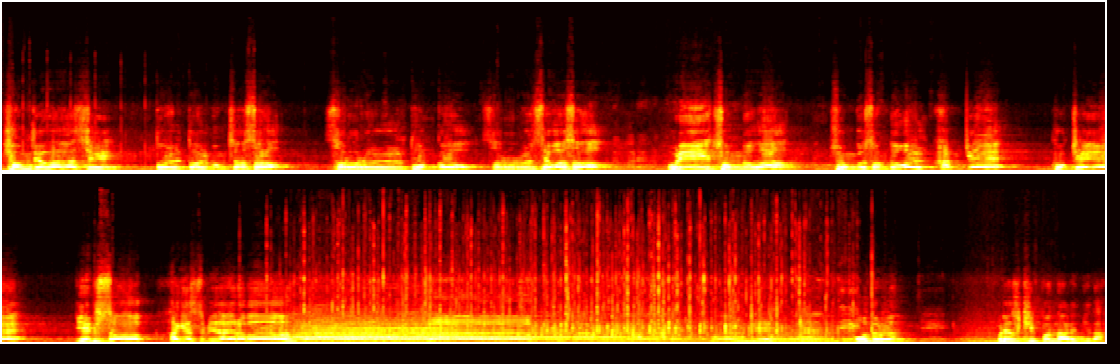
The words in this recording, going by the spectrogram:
형제와 같이 똘똘 뭉쳐서 서로를 돕고 서로를 세워서 우리 종로와 중구 성동을 함께 국회에 입석하겠습니다 여러분. 오늘은 그래서 기쁜 날입니다.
